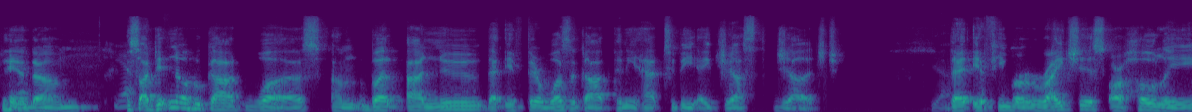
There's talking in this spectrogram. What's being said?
Yeah. and um, Yeah. so I didn't know who God was, um, but I knew that if there was a God, then He had to be a just judge. Yeah. That if He were righteous or holy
